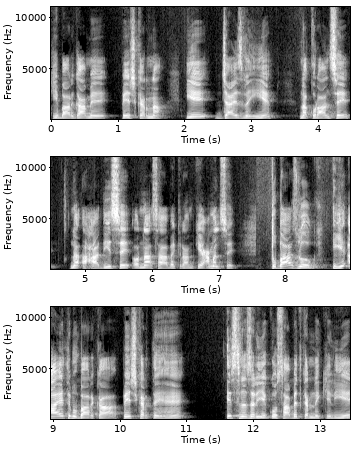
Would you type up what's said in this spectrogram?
की बारगाह में पेश करना ये जायज़ नहीं है ना कुरान से ना अहादीस से और ना साहब कराम के अमल से। तो बाज़ लोग ये आयत मुबारक पेश करते हैं इस नज़रिए को साबित करने के लिए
